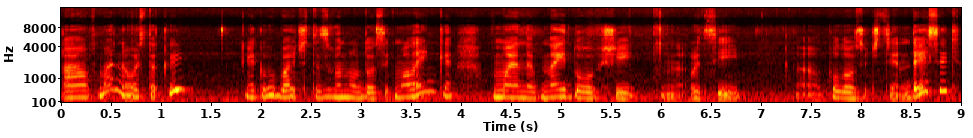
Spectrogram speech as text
а в мене ось такий. Як ви бачите, звено досить маленьке. В мене в найдовшій оцій полосочці 10,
